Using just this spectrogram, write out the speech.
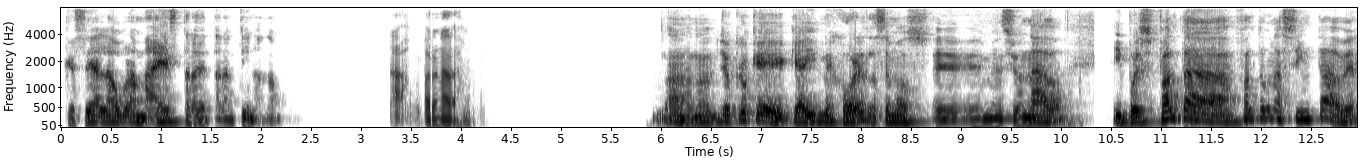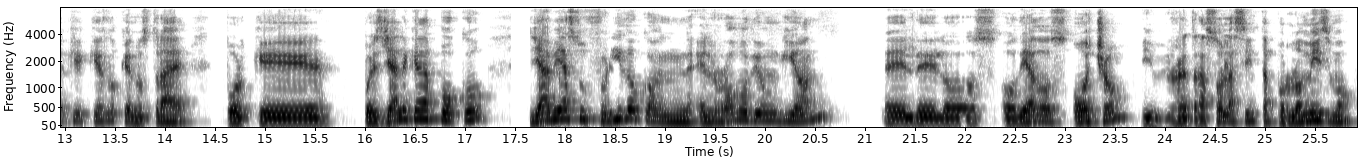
que sea la obra maestra de Tarantino, ¿no? No, para nada. No, no, yo creo que, que hay mejores, las hemos eh, eh, mencionado. Y pues falta, falta una cinta a ver qué, qué es lo que nos trae, porque pues ya le queda poco. Ya había sufrido con el robo de un guion, el de los odiados 8, y retrasó la cinta por lo mismo.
